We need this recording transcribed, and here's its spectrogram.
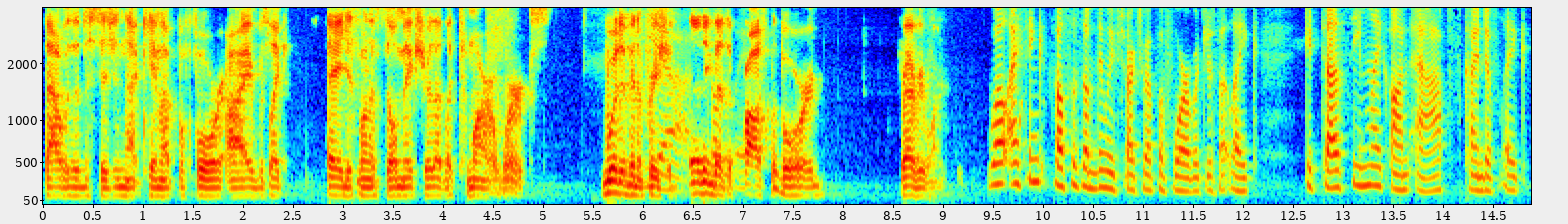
that was a decision that came up before I was like, hey, I just want to still make sure that like tomorrow works. Would have been appreciated. Yeah, I think that's across the board for everyone. Well, I think it's also something we've talked about before, which is that like it does seem like on apps, kind of like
